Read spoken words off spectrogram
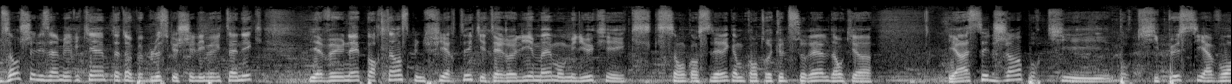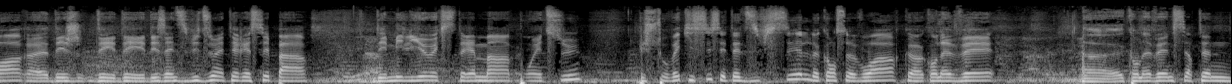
disons chez les Américains, peut-être un peu plus que chez les Britanniques, il y avait une importance puis une fierté qui était reliée même aux milieux qui, sont considérés comme contre-culturels. Donc il y a assez de gens pour qu'il pour puisse y avoir euh, des, des, des, individus intéressés par des milieux extrêmement pointus. Puis je trouvais qu'ici c'était difficile de concevoir qu'on avait euh, qu'on avait une certaine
